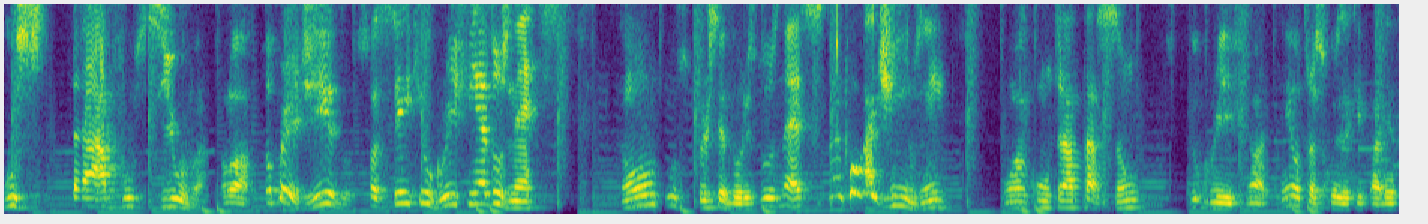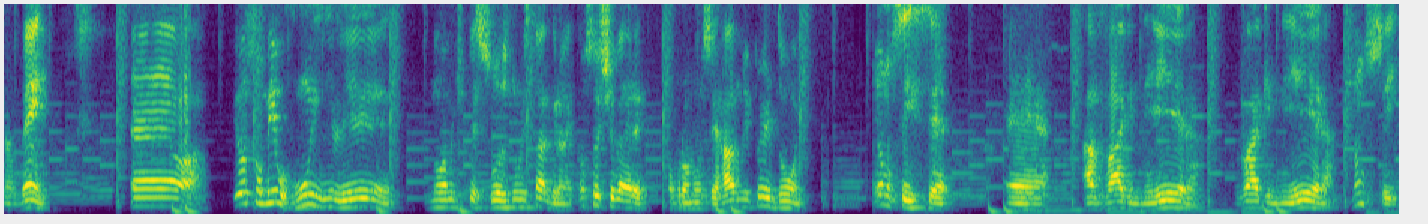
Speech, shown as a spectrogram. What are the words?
Gustavo Silva. Falou, ó, tô perdido, só sei que o Griffin é dos Nets. Então, os torcedores dos Nets estão empolgadinhos, hein? Com a contratação do Griffin. Ó, tem outras coisas aqui para ler também. É, ó, eu sou meio ruim em ler nome de pessoas no Instagram. Então, se eu estiver com a pronúncia errada, me perdoe. Eu não sei se é, é a Wagneira, Wagneira, não sei.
